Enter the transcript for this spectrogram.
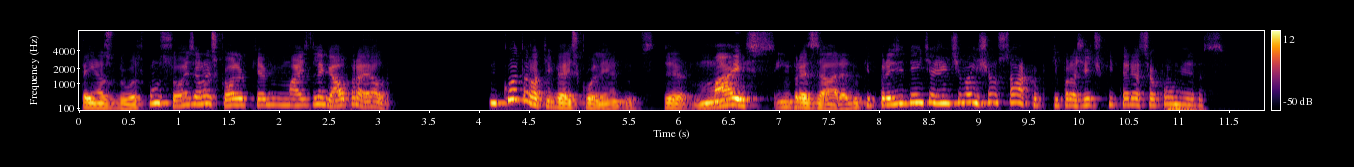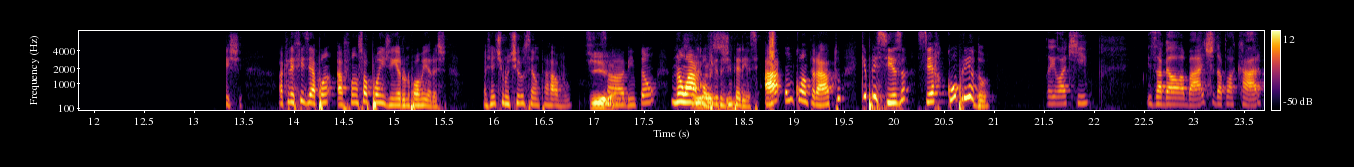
tem as duas funções, ela escolhe o que é mais legal para ela. Enquanto ela estiver escolhendo ser mais empresária do que presidente, a gente vai encher o saco, porque para a gente o que interessa é o Palmeiras. A Crefisa e a FAN só põe dinheiro no Palmeiras. A gente não tira o centavo, tira. sabe? Então, não há conflito sim. de interesse. Há um contrato que precisa ser cumprido. Leila aqui. Isabela Labate, da Placar.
